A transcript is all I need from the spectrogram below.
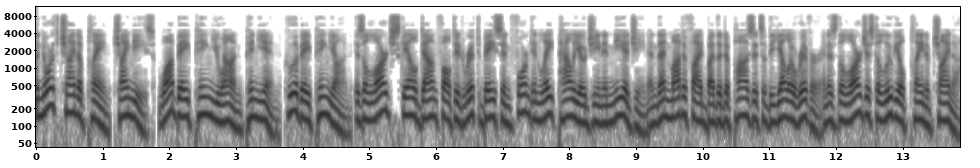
The North China Plain Chinese, Ping Yuan Pinyin, Huabei Pingyuan is a large-scale downfaulted rift basin formed in late Paleogene and Neogene and then modified by the deposits of the Yellow River and is the largest alluvial plain of China.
